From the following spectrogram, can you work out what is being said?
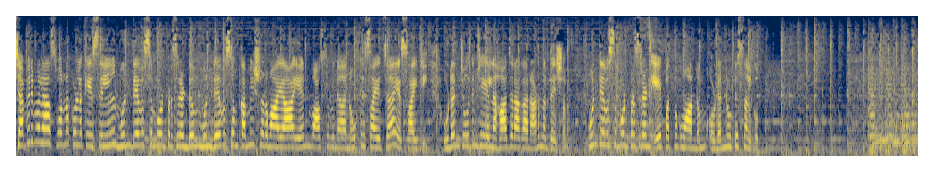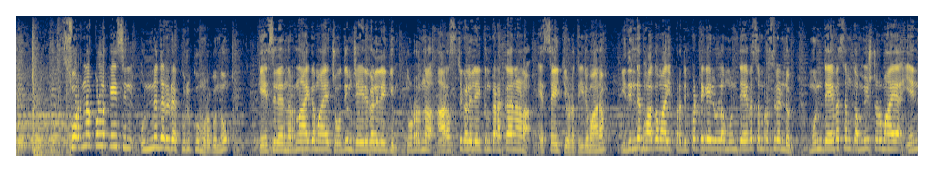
ശബരിമല സ്വർണക്കൊള്ള കേസിൽ മുൻ ദേവസ്വം ബോർഡ് പ്രസിഡന്റും മുൻ ദേവസ്വം കമ്മീഷണറുമായ എൻ വാസുവിന് നോട്ടീസ് അയച്ച എസ് ഐ ടി ഉടൻ ചോദ്യം ചെയ്യലിന് ഹാജരാകാനാണ് നിർദ്ദേശം. മുൻ ദേവസ്വം ബോർഡ് പ്രസിഡന്റ് എ പത്മകുമാറിനും ഉടൻ നോട്ടീസ് നൽകും. സ്വർണക്കൊള്ള കേസിൽ ഉന്നതരുടെ കുരുക്കുമുറുകുന്നു കേസിലെ നിർണായകമായ ചോദ്യം ചെയ്യലുകളിലേക്കും തുടർന്ന് അറസ്റ്റുകളിലേക്കും കടക്കാനാണ് എസ് ഐ ടിയുടെ തീരുമാനം. ഇതിന്റെ ഭാഗമായി പ്രതിപ്പട്ടികയിലുള്ള മുൻ ദേവസ്വം പ്രസിഡന്റും മുൻ ദേവസ്വം കമ്മീഷണറുമായ എൻ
